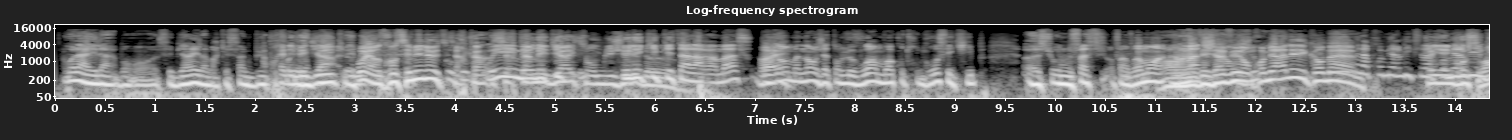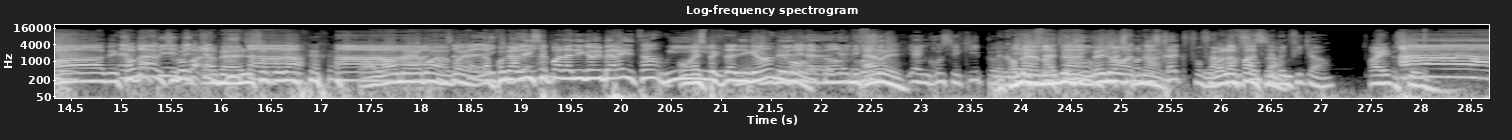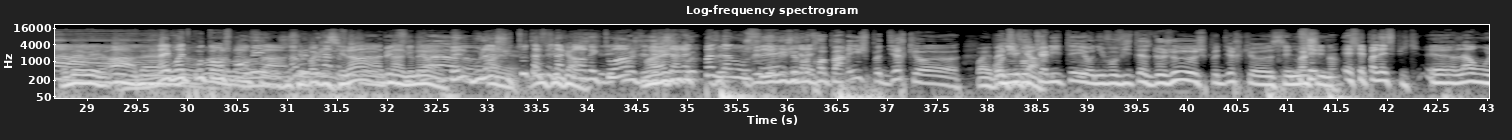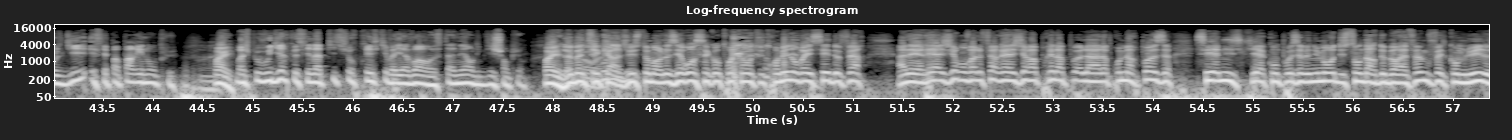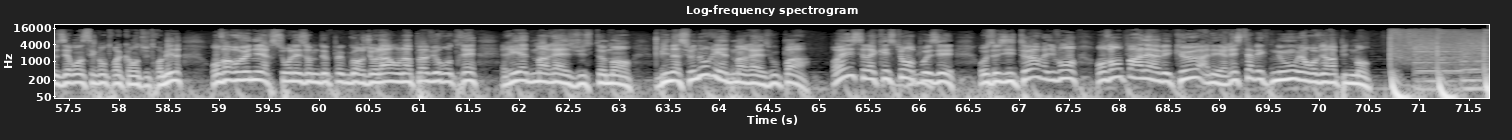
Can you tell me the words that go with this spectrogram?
voilà, il a, bon, c'est bien, il a marqué 5 buts. Après, contre les médias, les- Ouais, en 36 minutes. Certains, Oui, certains mais médias, ils sont obligés Une de... équipe qui était à la ramasse. Ouais. Maintenant, maintenant, j'attends de le voir, moi, contre une grosse équipe, euh, sur une phase, enfin, vraiment, un, Oh, un On l'a déjà vu en jeu. première ligue quand Oui, même. mais la première ligue, c'est la Là, première grosse ligue. Ah, mais quand Mbappé même, tu peux pas. quatre Ah, ben, buts le championnat. Ah, non, mais ouais, La première ligue, c'est pas la Ligue 1 Uber Eats, hein. Oui. On respecte la Ligue 1, mais bon. d'accord. Il y a une mais grosse Ah équipe- il y a une grosse équipe. Mais euh, quand même, Adnan, mais non, Adnan. faut faire la face, c'est là. Benfica. hein. Ouais. Ah! Ah, ben oui. Ah, ben. Là, ils vont être contents, je ouais, pense, ouais, là. Je sais pas Adnan, mais ouais. Benfica, Mais Boula, je suis tout à fait d'accord avec toi. J'arrête pas de l'annoncer. Je les ai vus jouer contre Paris. Je peux te dire que, au niveau qualité et au niveau vitesse de jeu, je peux te dire que c'est une C'est- machine. hein. Et c'est pas l'Espic. Euh, là, on le dit, et c'est pas Paris non plus. Moi, je peux vous dire que c'est la petite surprise qu'il va y avoir euh, cette année en Ligue des Champions. Oui, le. Benfica, justement, le 0 53 48 3000. On va essayer de faire, allez, réagir. On va le faire réagir après la, la, la première pause. C'est Yanis qui a composé le numéro du standard de Beurre FM. Vous faites comme lui, le 0 53 48 3000. On va revenir sur les hommes de Pep Guardiola. On n'a pas vu rentrer Riyad Mahrez, justement. Binationaux, Riyad Mahrez, ou pas? Oui, c'est la question à poser aux auditeurs. Ils vont, on va en parler avec eux. Allez, restez avec nous et on revient rapidement.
